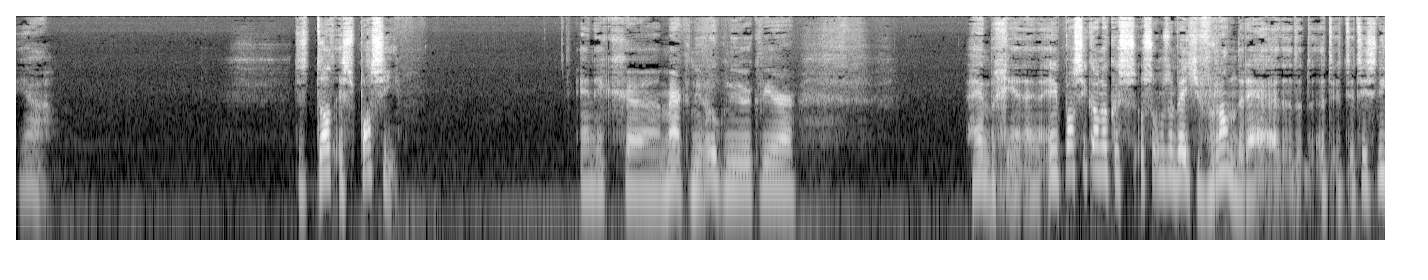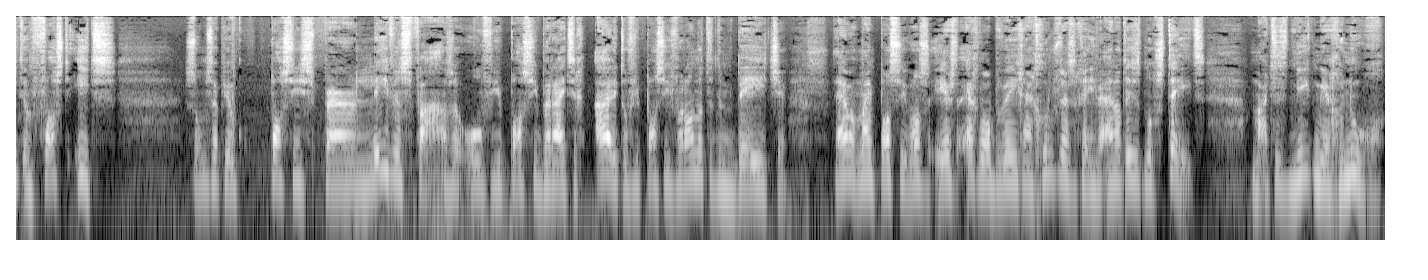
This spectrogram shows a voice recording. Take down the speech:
Ja. Dus dat is passie. En ik uh, merk nu ook, nu ik weer en, begin, en passie kan ook soms een beetje veranderen. Hè? Het, het, het, is niet een vast iets. Soms heb je ook passies per levensfase. Of je passie bereidt zich uit. Of je passie verandert het een beetje. Want mijn passie was eerst echt wel bewegen en groepslessen geven. En dat is het nog steeds. Maar het is niet meer genoeg.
